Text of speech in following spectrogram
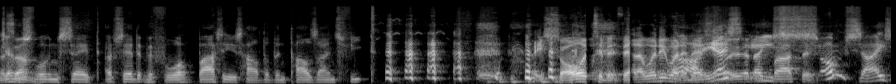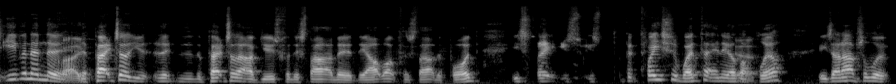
Jim Sloan said, I've said it before, Bassey is harder than Tarzan's feet. he's solid to be fair. I wouldn't want to oh, yes, he's some size. Even in the, the picture, you, the, the picture that I've used for the start of the, the artwork for the start of the pod, he's like he's, he's about twice the width of any other player. He's an absolute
